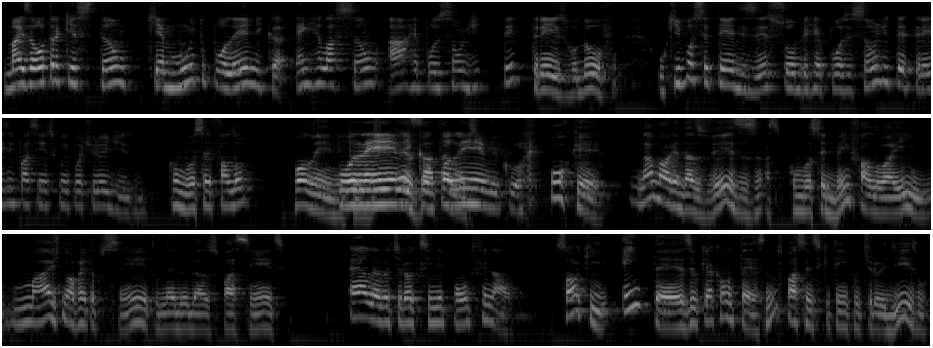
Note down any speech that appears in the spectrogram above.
Mas a outra questão que é muito polêmica é em relação à reposição de T3, Rodolfo. O que você tem a dizer sobre reposição de T3 em pacientes com hipotireoidismo? Como você falou, polêmico. Polêmico, Exatamente. polêmico. Por quê? Na maioria das vezes, assim, como você bem falou aí, mais de 90% né, dos pacientes é a levotiroxina e ponto final. Só que, em tese, o que acontece? Nos pacientes que têm hipotireoidismo,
